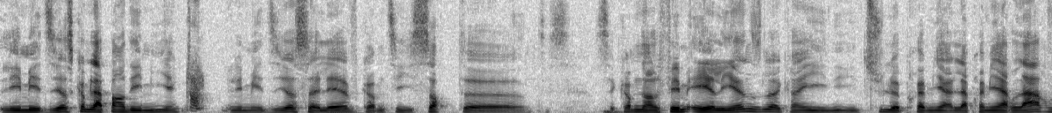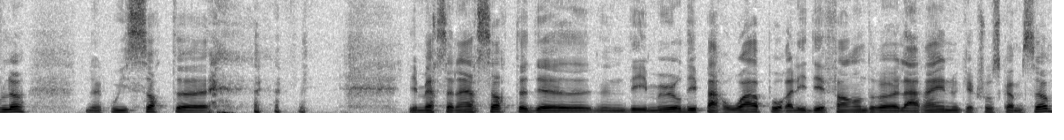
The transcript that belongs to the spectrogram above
Les médias, c'est comme la pandémie. hein. Les médias se lèvent comme, ils sortent... euh, c'est comme dans le film Aliens, là, quand ils, ils tuent la première larve. là. D'un coup, ils sortent. euh, les mercenaires sortent de- des murs, des parois pour aller défendre la reine ou quelque chose comme ça.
